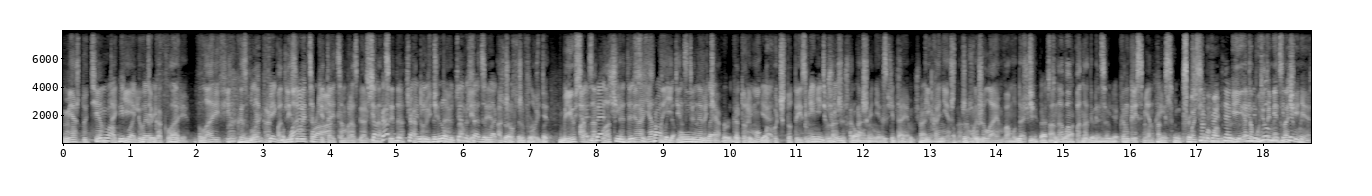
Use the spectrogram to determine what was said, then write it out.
Между тем, такие люди, как Ларри. Ларри Финк из BlackRock подлизывается к китайцам в разгар геноцида, которые читают нам лекции о Джорджи Флойде. Бьюсь об заклад, это, вероятно, единственный рычаг, который мог бы хоть что-то изменить в наших отношениях с Китаем. И, конечно же, мы желаем Желаем вам удачи. Она вам понадобится. Конгрессмен Крис. Спасибо вам. И это будет иметь значение.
